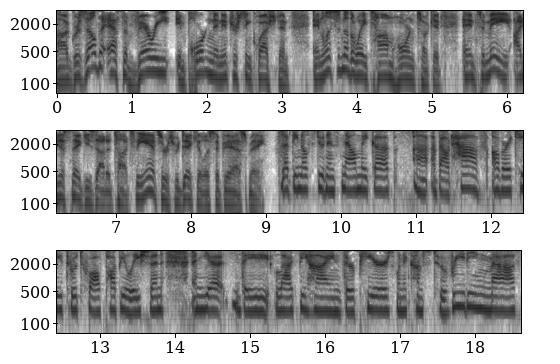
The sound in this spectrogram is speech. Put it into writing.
Uh, Griselda asked a very important and interesting question, and listen to the way Tom Horne took it. And to me, I just think he's out of touch. The answer is ridiculous, if you ask me. Latino students now make up uh, about half of our K through 12 population, and yet they lag behind their peers when it comes to reading, math,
